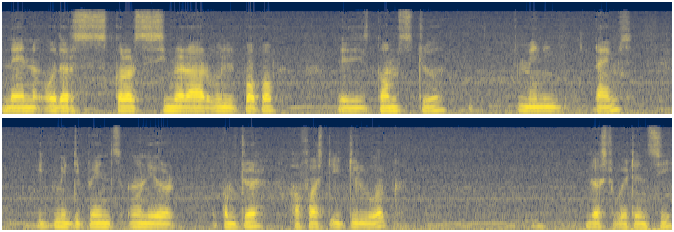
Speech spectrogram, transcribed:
Then other colors similar are will pop up. It comes to many times. It may depends on your computer how fast it will work. Just wait and see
